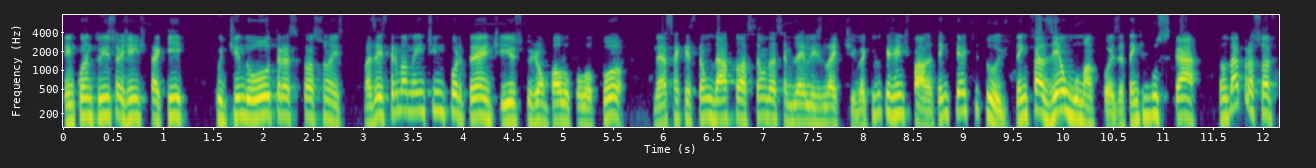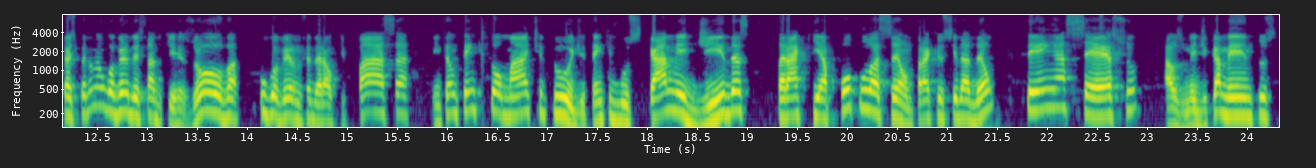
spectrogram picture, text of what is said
Enquanto isso, a gente está aqui discutindo outras situações. Mas é extremamente importante isso que o João Paulo colocou, nessa questão da atuação da Assembleia Legislativa. Aquilo que a gente fala, tem que ter atitude, tem que fazer alguma coisa, tem que buscar. Não dá para só ficar esperando o governo do Estado que resolva, o governo federal que faça. Então tem que tomar atitude, tem que buscar medidas para que a população, para que o cidadão tenha acesso aos medicamentos,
